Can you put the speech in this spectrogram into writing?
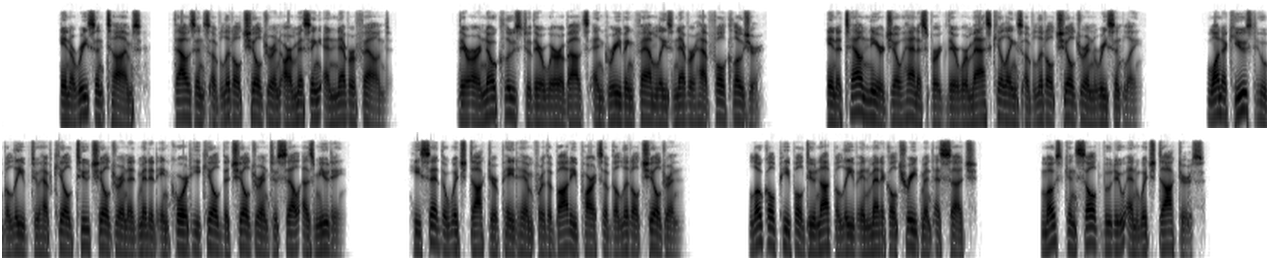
In a recent times, thousands of little children are missing and never found. There are no clues to their whereabouts and grieving families never have full closure. In a town near Johannesburg there were mass killings of little children recently. One accused who believed to have killed two children admitted in court he killed the children to sell as muti. He said the witch doctor paid him for the body parts of the little children. Local people do not believe in medical treatment as such. Most consult voodoo and witch doctors.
